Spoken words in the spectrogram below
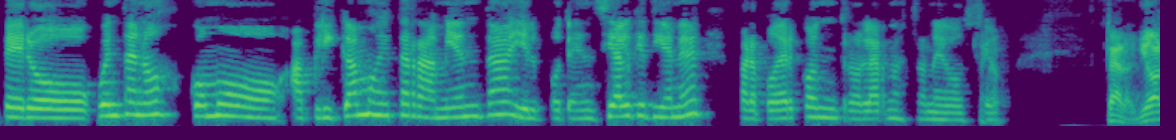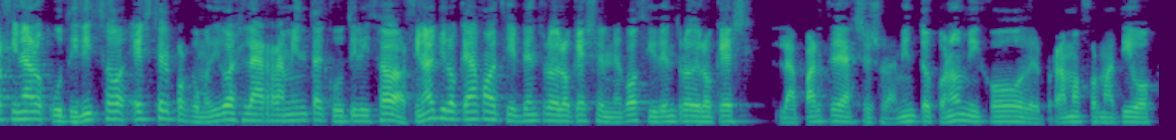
pero cuéntanos cómo aplicamos esta herramienta y el potencial que tiene para poder controlar nuestro negocio. Claro, yo al final utilizo Excel porque, como digo, es la herramienta que he utilizado. Al final, yo lo que hago es decir, dentro de lo que es el negocio y dentro de lo que es la parte de asesoramiento económico, del programa formativo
